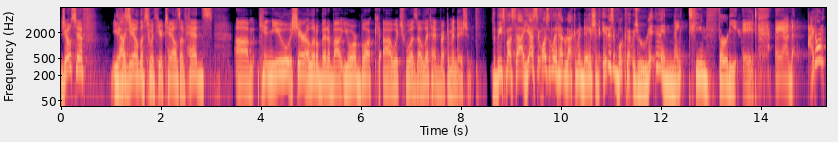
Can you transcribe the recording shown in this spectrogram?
Joseph, you Yes? regaled us with your tales of heads. Um, can you share a little bit about your book, uh, which was a lit head recommendation? The Beast Must Die. Yes, it was a Lithead recommendation. It is a book that was written in 1938. And I don't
